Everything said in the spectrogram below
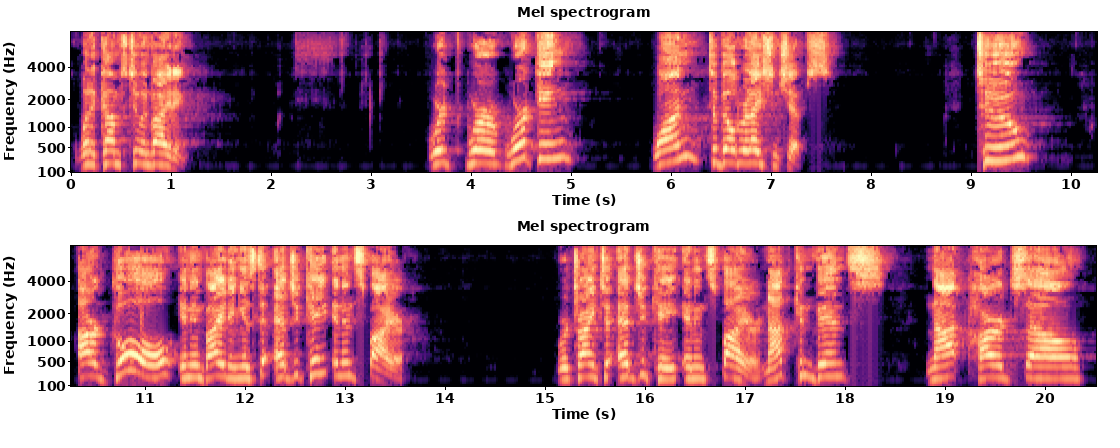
when it comes to inviting. We're, we're working, one, to build relationships. Two, our goal in inviting is to educate and inspire. We're trying to educate and inspire, not convince, not hard sell,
